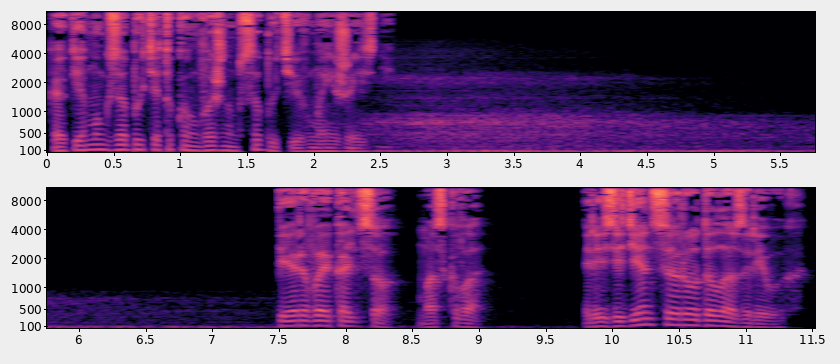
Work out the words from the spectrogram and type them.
Как я мог забыть о таком важном событии в моей жизни? Первое кольцо, Москва. Резиденция рода Лазаревых.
